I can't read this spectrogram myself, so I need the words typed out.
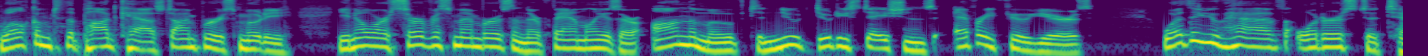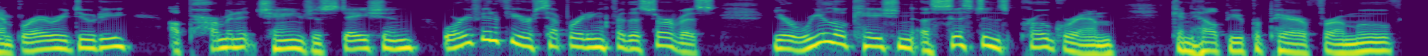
Welcome to the podcast. I'm Bruce Moody. You know, our service members and their families are on the move to new duty stations every few years whether you have orders to temporary duty, a permanent change of station, or even if you're separating for the service, your relocation assistance program can help you prepare for a move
